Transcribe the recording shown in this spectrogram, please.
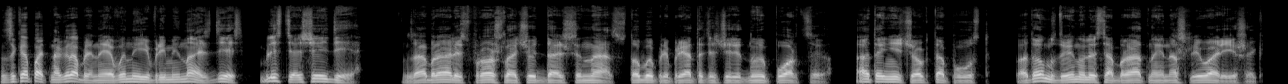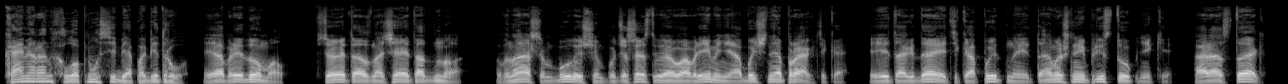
Закопать награбленные в иные времена здесь — блестящая идея». «Забрались в прошлое чуть дальше нас, чтобы припрятать очередную порцию. А тайничок-то пуст. Потом сдвинулись обратно и нашли воришек». Камерон хлопнул себя по бедру. «Я придумал. Все это означает одно. В нашем будущем путешествие во времени – обычная практика. И тогда эти копытные – тамошние преступники. А раз так,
